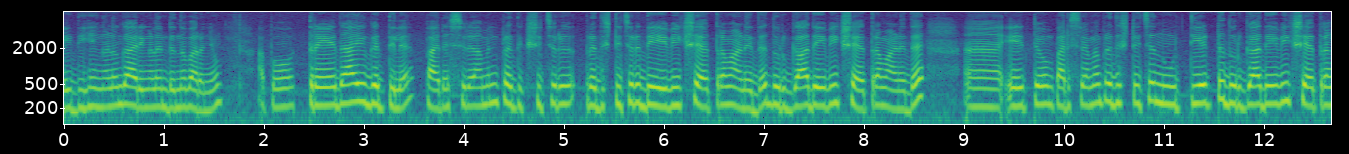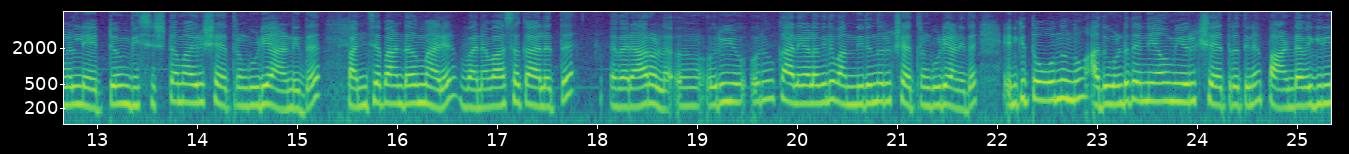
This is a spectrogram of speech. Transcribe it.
ഐതിഹ്യങ്ങളും കാര്യങ്ങളും ഉണ്ടെന്ന് പറഞ്ഞു. അപ്പോൾ ത്രേതായുഗത്തിൽ പരശുരാമൻ പ്രതീക്ഷിച്ചൊരു പ്രതിഷ്ഠിച്ചൊരു ദേവീ ക്ഷേത്രമാണിത് ദുർഗാദേവി ക്ഷേത്രമാണിത്. ഏറ്റവും പരശുരാമൻ പ്രതിഷ്ഠിച്ച നൂറ്റിയെട്ട് ദുർഗാദേവി ക്ഷേത്രങ്ങളിൽ ഏറ്റവും വിശിഷ്ടമായൊരു ക്ഷേത്രം കൂടിയാണിത്. പഞ്ചപാണ്ഡവന്മാർ വനവാസ കാലത്ത് വരാറുള്ള ഒരു ഒരു കാലയളവിൽ വന്നിരുന്ന ഒരു ക്ഷേത്രം കൂടിയാണിത്. എനിക്ക് തോന്നുന്നു അതുകൊണ്ട് തന്നെയാവും ഈ ഒരു ക്ഷേത്രത്തിന് പാണ്ഡവഗിരി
